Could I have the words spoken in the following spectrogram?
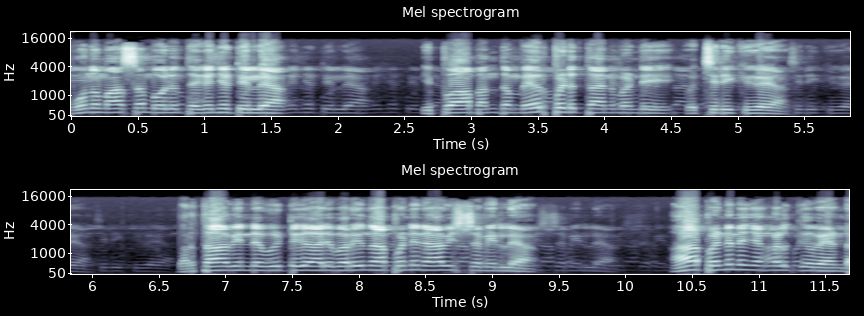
മൂന്ന് മാസം പോലും തികഞ്ഞിട്ടില്ല. ഇപ്പൊ ആ ബന്ധം വേർപ്പെടുത്താൻ വേണ്ടി വച്ചിരിക്കുകയാണ്. ഭർത്താവിന്റെ വീട്ടുകാർ പറയുന്ന ആ പെണ്ണിന് ആവശ്യമില്ല. ആ പെണ്ണിനെ ഞങ്ങൾക്ക് വേണ്ട.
